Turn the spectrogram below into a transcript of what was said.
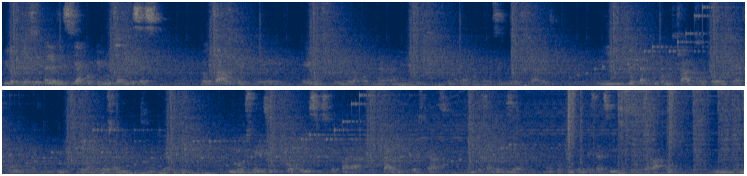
Y lo que yo siempre les decía, porque muchas veces los chavos que, que hemos tenido la oportunidad también de en las conferencias en universidades, y yo con los chavos, sobre todo en universidades públicas, ¿no? de donde yo salí, que son universidades públicas, y muchos me dicen, ¿cómo le hiciste para estar donde tú estás, empezando de cero? ¿no? Porque yo empecé así, desde el trabajo, y, y,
